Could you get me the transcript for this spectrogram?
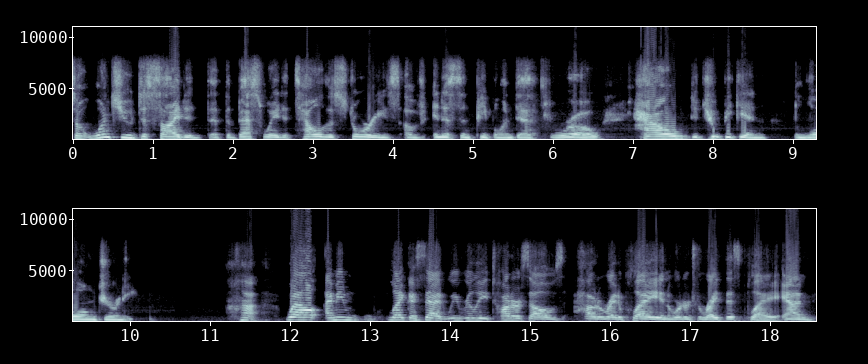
So once you decided that the best way to tell the stories of innocent people on death row, how did you begin the long journey? Huh. Well, I mean, like I said, we really taught ourselves how to write a play in order to write this play. And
